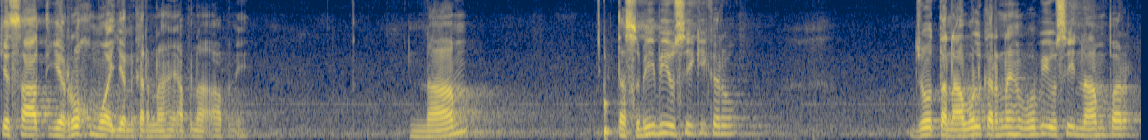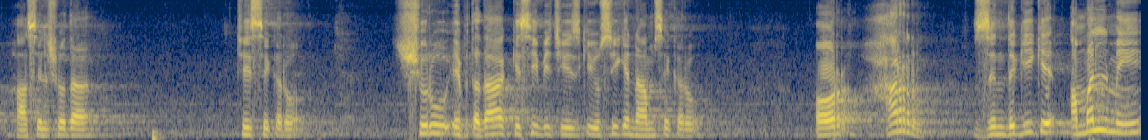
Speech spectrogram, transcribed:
کے ساتھ یہ رخ معین کرنا ہے اپنا آپ نے۔ نام تصویر بھی اسی کی کرو۔ جو تناول کرنا ہے وہ بھی اسی نام پر۔ حاصل شدہ چیز سے کرو۔ شروع ابتدا کسی بھی چیز کی اسی کے نام سے کرو۔ اور ہر زندگی کے عمل میں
